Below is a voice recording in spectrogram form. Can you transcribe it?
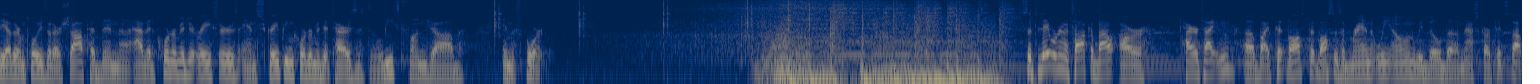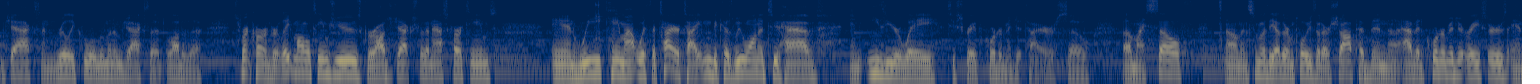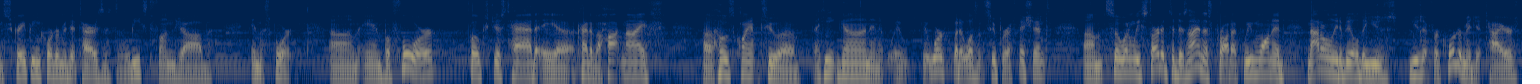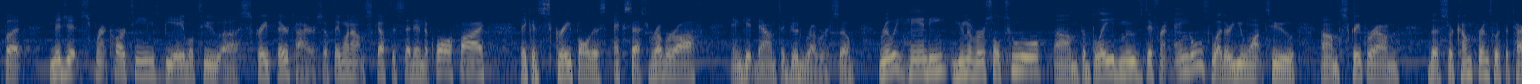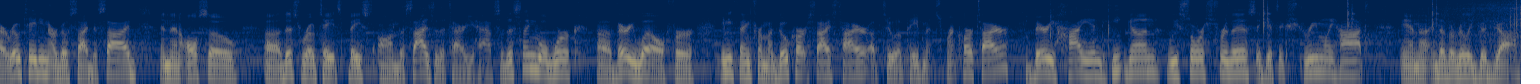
The other employees at our shop have been uh, avid quarter midget racers, and scraping quarter midget tires is the least fun job in the sport. So today we're going to talk about our Tire Titan uh, by Pit Boss. Pit Boss is a brand that we own. We build uh, NASCAR pit stop jacks and really cool aluminum jacks that a lot of the sprint car and dirt late model teams use, garage jacks for the NASCAR teams. And we came out with the Tire Titan because we wanted to have an easier way to scrape quarter midget tires. So uh, myself um, and some of the other employees at our shop have been uh, avid quarter midget racers and scraping quarter midget tires is the least fun job in the sport. Um, and before, folks just had a, a, kind of a hot knife a hose clamp to a, a heat gun and it, it, it, worked, but it wasn't super efficient. Um, so when we started to design this product, we wanted not only to be able to use, use it for quarter midget tires, but midget sprint car teams be able to uh, scrape their tires. So if they went out and scuffed a set in to qualify, they could scrape all this excess rubber off and get down to good rubber. So really handy, universal tool. Um, the blade moves different angles, whether you want to um, scrape around the circumference with the tire rotating or go side to side. And then also uh, this rotates based on the size of the tire you have. So this thing will work uh, very well for anything from a go-kart size tire up to a pavement sprint car tire. Very high-end heat gun we sourced for this. It gets extremely hot and, uh, and does a really good job.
